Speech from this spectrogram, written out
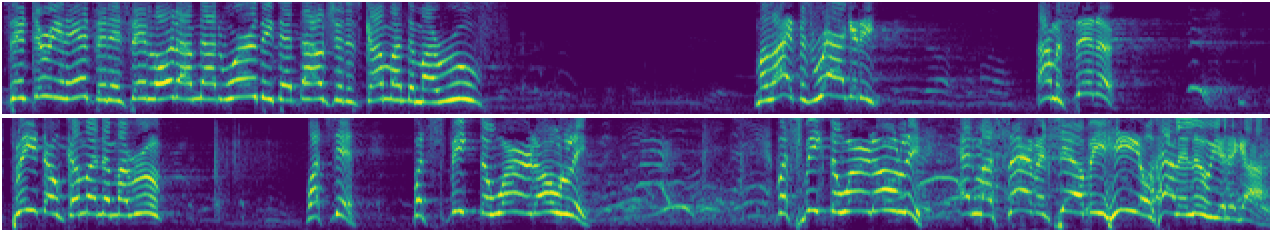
Centurion answered and said, Lord, I'm not worthy that thou shouldest come under my roof. My life is raggedy. I'm a sinner. Please don't come under my roof. Watch this. But speak the word only. But speak the word only, and my servant shall be healed. Hallelujah to God.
